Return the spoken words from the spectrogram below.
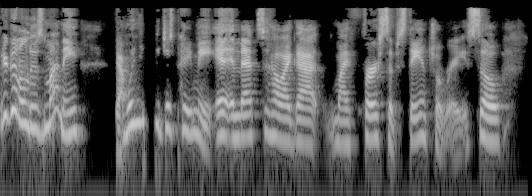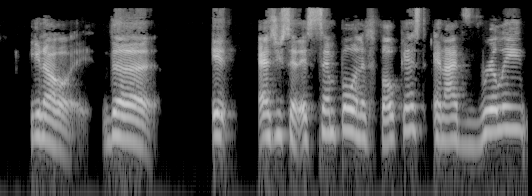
You're going to lose money yeah. when you could just pay me. And, and that's how I got my first substantial raise. So, you know, the, it, as you said, it's simple and it's focused. And I've really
